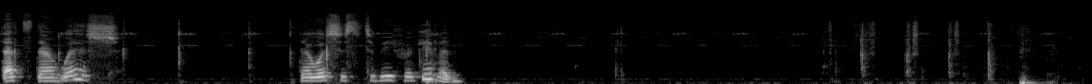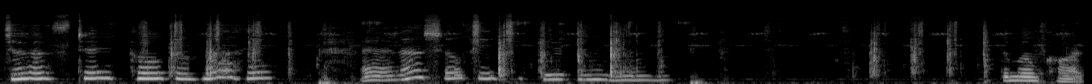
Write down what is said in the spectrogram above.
That's their wish. Their wish is to be forgiven. Just take hold of my hand, and I shall you the moon card.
